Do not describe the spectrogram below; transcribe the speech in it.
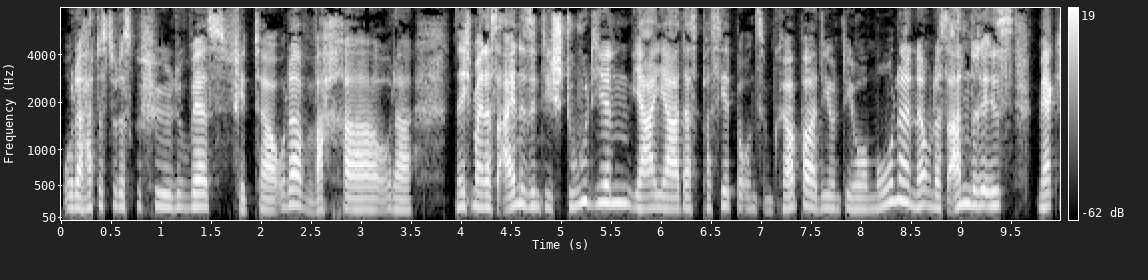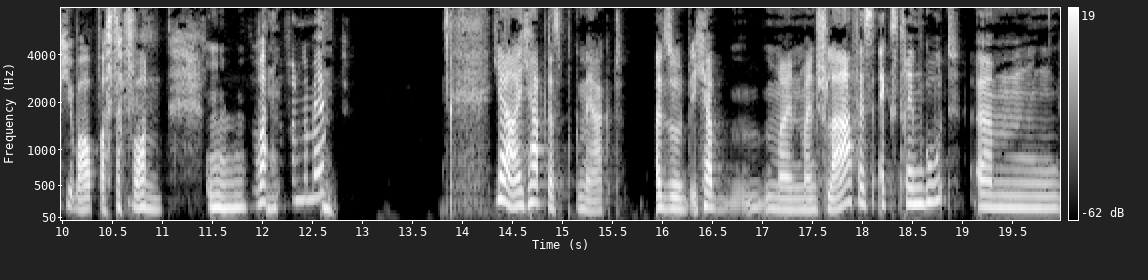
Oder hattest du das Gefühl, du wärst fitter oder wacher? Oder, ne, ich meine, das eine sind die Studien, ja, ja, das passiert bei uns im Körper, die und die Hormone, ne? Und das andere ist, merke ich überhaupt was davon? Mhm. Du hast davon gemerkt? Ja, ich habe das gemerkt. Also ich habe mein mein Schlaf ist extrem gut, ähm,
